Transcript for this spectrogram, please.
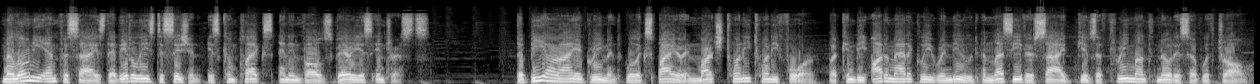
Meloni emphasized that Italy's decision is complex and involves various interests. The BRI agreement will expire in March 2024 but can be automatically renewed unless either side gives a three-month notice of withdrawal.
